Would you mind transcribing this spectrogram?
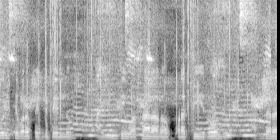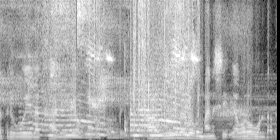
ఊరి చివర పెంకుటిల్లు ఆ ఇంటి వసారాలో ప్రతిరోజు అర్ధరాత్రి ఊయల ఖాళీగా ఊగుతుంది ఆ ఊయలలో మనిషి ఎవరూ ఉండరు.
